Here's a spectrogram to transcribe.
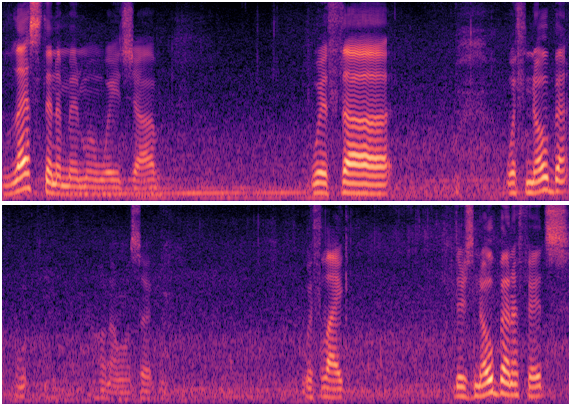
less than a minimum wage job with, uh, with no, hold on one sec. With like, there's no benefits,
